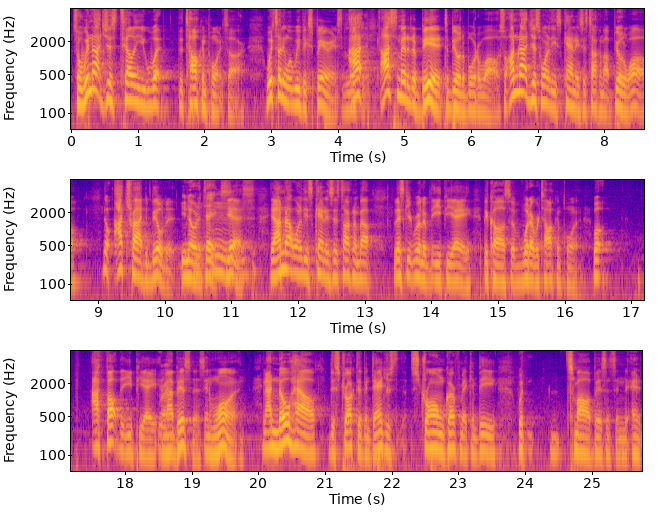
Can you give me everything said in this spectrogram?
So we're not just telling you what the talking points are. We're telling you what we've experienced. I, I, submitted a bid to build a border wall. So I'm not just one of these candidates that's talking about build a wall. No, I tried to build it. You know what it takes. Mm. Yes. Yeah, I'm not one of these candidates that's talking about let's get rid of the EPA because of whatever talking point. Well, I fought the EPA right. in my business and won. And I know how destructive and dangerous strong government can be with small business and, and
